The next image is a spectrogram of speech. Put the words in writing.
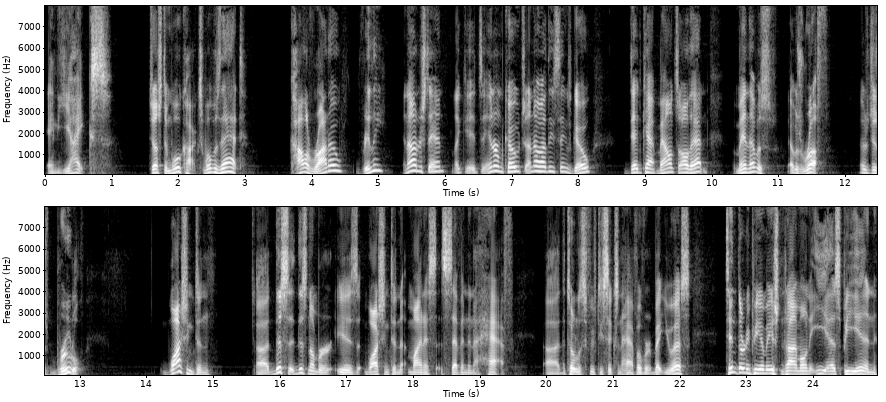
And yikes. Justin Wilcox, what was that? Colorado? Really? And I understand, like it's interim coach. I know how these things go. Dead cat bounce, all that. But man, that was that was rough. That was just brutal. Washington, uh, this this number is Washington minus seven and a half. Uh, the total is 56 and a half over at BetUS. 10:30 p.m. Eastern Time on ESPN.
